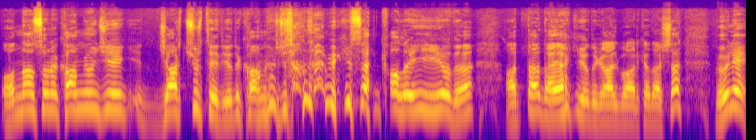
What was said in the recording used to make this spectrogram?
Ondan sonra kamyoncuya cart çürt ediyordu. Kamyoncudan da bir güzel kalayı yiyordu. Hatta dayak yiyordu galiba arkadaşlar. Böyle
